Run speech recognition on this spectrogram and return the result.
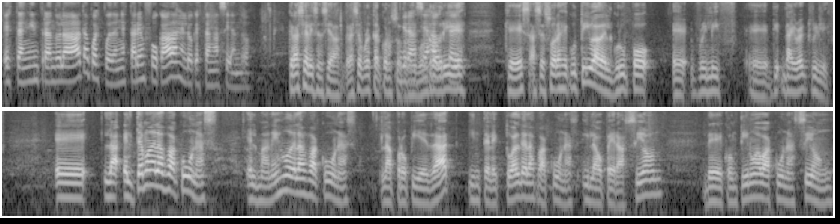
están entrando la data pues puedan estar enfocadas en lo que están haciendo. Gracias, licenciada. Gracias por estar con nosotros. Gracias Rodríguez, que es asesora ejecutiva del grupo eh, Relief, eh, Direct Relief. Eh, el tema de las vacunas, el manejo de las vacunas, la propiedad intelectual de las vacunas y la operación de continua vacunación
